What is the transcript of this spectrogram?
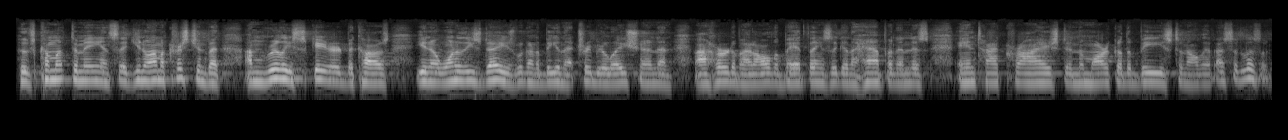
who's come up to me and said, You know, I'm a Christian, but I'm really scared because, you know, one of these days we're going to be in that tribulation. And I heard about all the bad things that are going to happen and this Antichrist and the mark of the beast and all that. I said, Listen,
